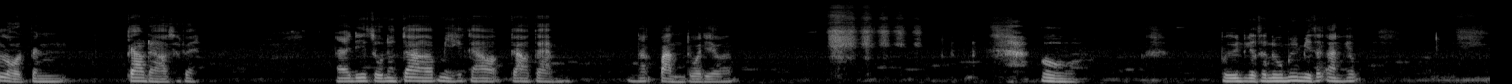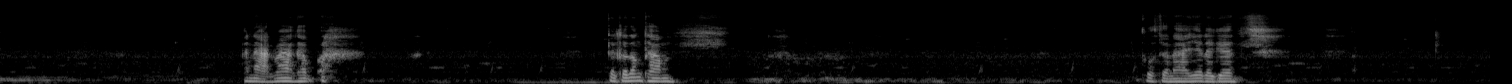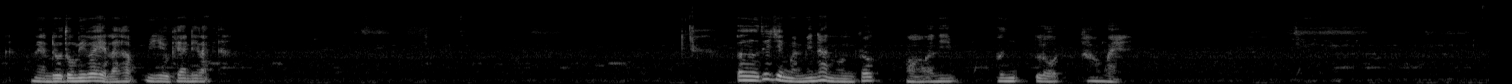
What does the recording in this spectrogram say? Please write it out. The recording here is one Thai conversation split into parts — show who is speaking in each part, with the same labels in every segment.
Speaker 1: โหลดเป็นเก้าดาวใช่ไหมไอดีศูนย์หนึ่งเก้าครับ มีแค่เก้าเก้าแต้มนักปั่นตัวเดียวครับ โอ้ปืนกับธนูไม่มีสักอันครับ อนาถมากครับ แต่ก็ต้องทำโฆษณาเยอะเหลือเกิน เนี่ยดูตรงนี้ก็เห็นแล้วครับ มีอยู่แค่นี้แหละ เออ ที่จริงมันไม่นั่นมันก็ อ๋อ อันนี้เพิ่งโหลดเข้าใหม่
